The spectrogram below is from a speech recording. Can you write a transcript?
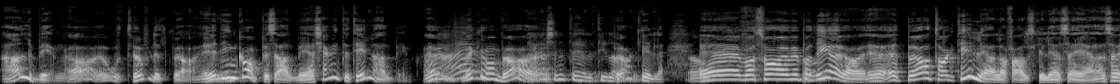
Albin, ja otroligt bra. Är det din kompis Albin? Jag känner inte till Albin. Det verkar vara bra. Nej, jag känner inte heller till Bra Albin. kille. Ja. Eh, vad svarar vi på det då? Eh, Ett bra tag till i alla fall skulle jag säga. Alltså,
